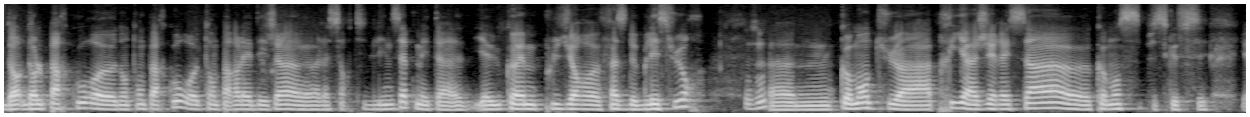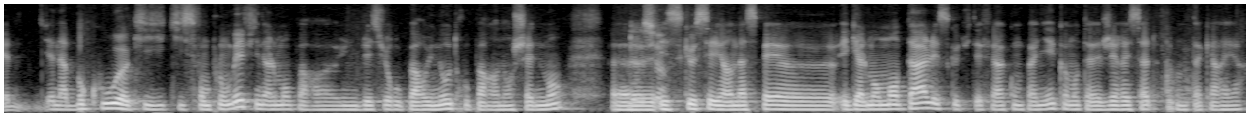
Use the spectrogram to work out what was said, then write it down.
Dans, dans, le parcours, dans ton parcours, tu en parlais déjà à la sortie de l'INSEP, mais il y a eu quand même plusieurs phases de blessures. Mhm. Euh, comment tu as appris à gérer ça euh, Comment, puisque c'est, il y, en a beaucoup euh, qui, qui, se font plomber finalement par une blessure ou par une autre ou par un enchaînement. est-ce que c'est un aspect également mental? Est-ce que tu t'es fait accompagner? Comment tu as géré ça tout au long de ta carrière?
